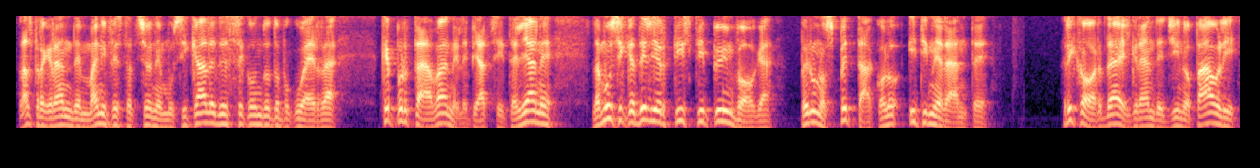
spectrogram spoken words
l'altra grande manifestazione musicale del secondo dopoguerra, che portava, nelle piazze italiane, la musica degli artisti più in voga, per uno spettacolo itinerante. Ricorda il grande Gino Paoli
